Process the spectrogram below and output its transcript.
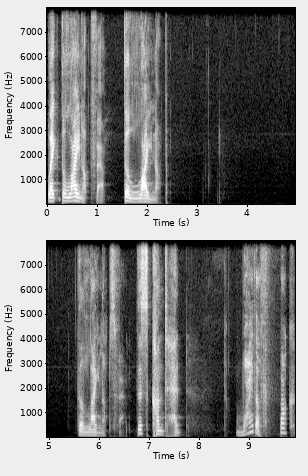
like the lineup, fam. The lineup. The lineups, fam. This cunt had. Why the fuck?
